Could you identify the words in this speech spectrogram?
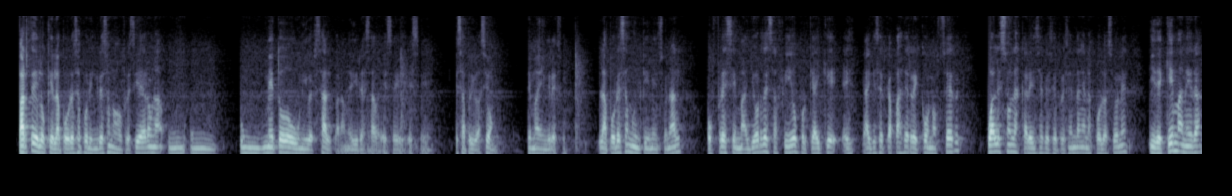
Parte de lo que la pobreza por ingreso nos ofrecía era un, método universal para medir esa, esa privación, tema de ingresos. La pobreza multidimensional ofrece mayor desafío porque hay que, hay que ser capaz de reconocer cuáles son las carencias que se presentan en las poblaciones y de qué manera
